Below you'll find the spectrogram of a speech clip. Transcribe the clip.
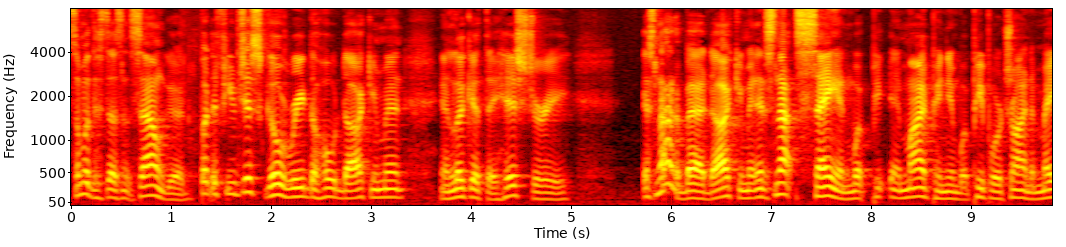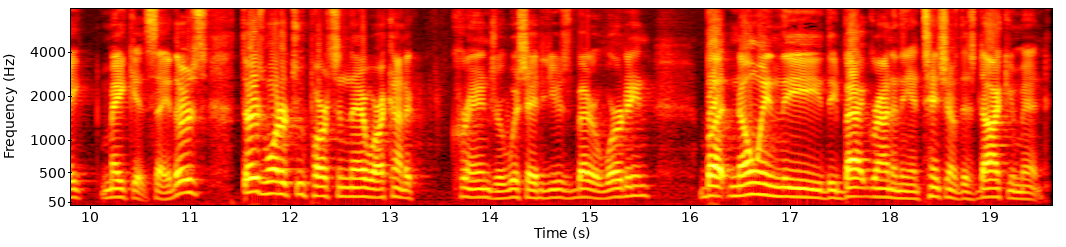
Some of this doesn't sound good. But if you just go read the whole document and look at the history, it's not a bad document. It's not saying what, in my opinion, what people are trying to make make it say. There's there's one or two parts in there where I kind of cringe or wish I'd used better wording. But knowing the the background and the intention of this document,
